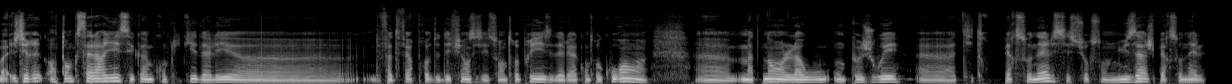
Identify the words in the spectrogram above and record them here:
Bah, je dirais en tant que salarié, c'est quand même compliqué d'aller, de, faire preuve de défiance c'est son entreprise et d'aller à contre-courant. Maintenant, là où on peut jouer à titre personnel, c'est sur son usage personnel.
